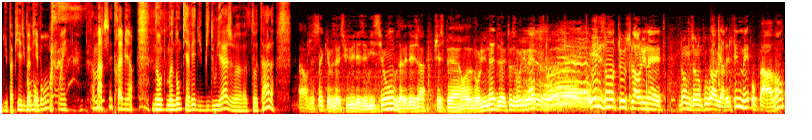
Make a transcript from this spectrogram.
du papier Du bonbon papier bonbon. oui. Ça marchait très bien. Donc moi, donc il y avait du bidouillage euh, total. Alors, je sais que vous avez suivi les émissions, vous avez déjà, j'espère, euh, vos lunettes. Vous avez tous vos lunettes? Ils ont tous leurs lunettes. Donc, nous allons pouvoir regarder le film, mais auparavant,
